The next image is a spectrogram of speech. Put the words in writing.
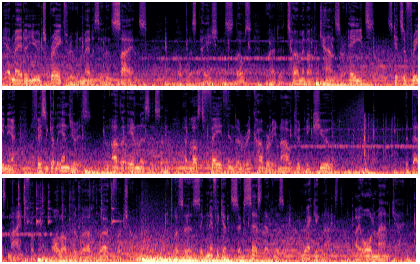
He had made a huge breakthrough in medicine and science. Hopeless patients, those who had terminal cancer, AIDS, schizophrenia, physical injuries, and other illnesses and had lost faith in the recovery now could be cured. The best minds from all over the world worked for Charlie. It was a significant success that was recognized by all mankind.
